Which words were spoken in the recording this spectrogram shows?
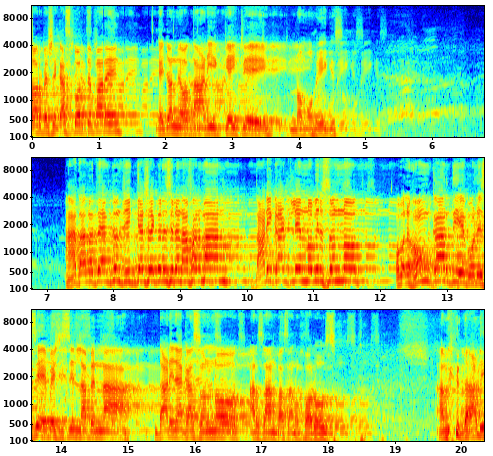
দরবেশে কাজ করতে পারে। এই জন্য ও দাঁড়ি কেটে নম হয়ে গেছে। আদালতে একজন জিজ্ঞাসা করেছিলেন, আফারমান দাড়ি কাটলেন নবীর সুন্নত। ও বলে হংকার দিয়ে বলেছে, বেশি চিল্লাবেন না। দাড়ি রাখা সুন্নত আর জান বাঁচানো ফরজ। আমি দাড়ি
